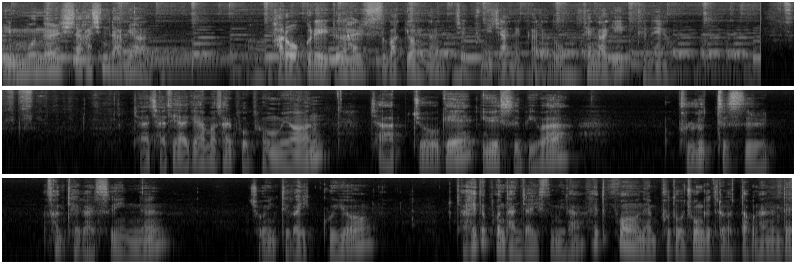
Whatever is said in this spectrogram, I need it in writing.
입문을 시작하신다면 어, 바로 업그레이드 할 수밖에 없는 제품이지 않을까라도 생각이 드네요. 자, 자세하게 한번 살펴보면 자, 앞쪽에 USB와 블루투스를 선택할 수 있는 조인트가 있고요. 자, 헤드폰 단자 있습니다. 헤드폰 앰프도 좋은 게 들어갔다고 하는데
